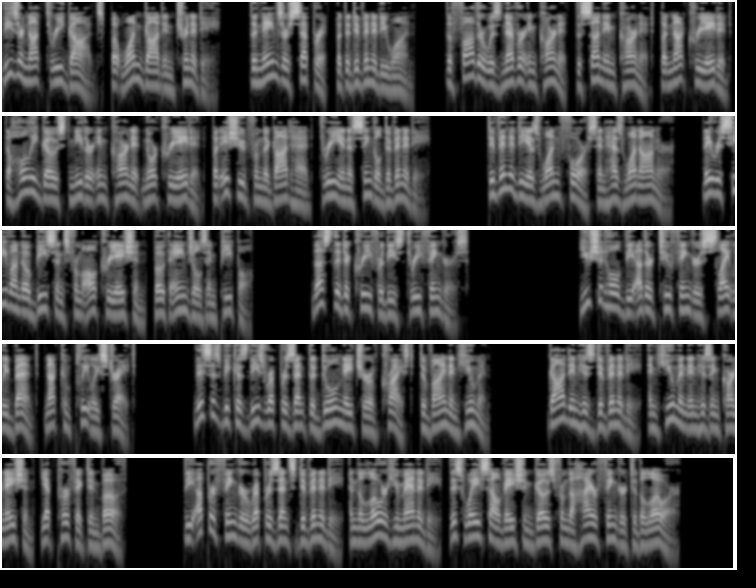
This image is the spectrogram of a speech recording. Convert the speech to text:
These are not three gods, but one God in Trinity. The names are separate, but the divinity one. The Father was never incarnate, the Son incarnate, but not created, the Holy Ghost neither incarnate nor created, but issued from the Godhead, three in a single divinity. Divinity is one force and has one honor. They receive on obeisance from all creation, both angels and people. Thus the decree for these three fingers. You should hold the other two fingers slightly bent, not completely straight. This is because these represent the dual nature of Christ, divine and human. God in his divinity, and human in his incarnation, yet perfect in both. The upper finger represents divinity, and the lower humanity, this way salvation goes from the higher finger to the lower.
